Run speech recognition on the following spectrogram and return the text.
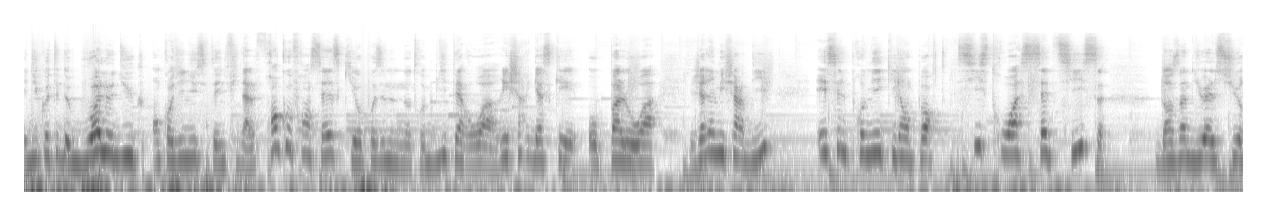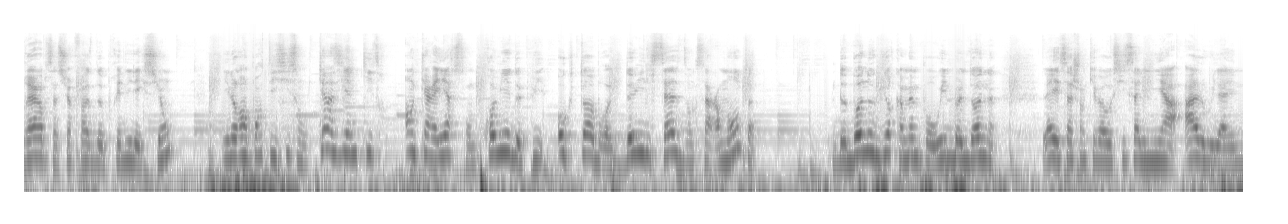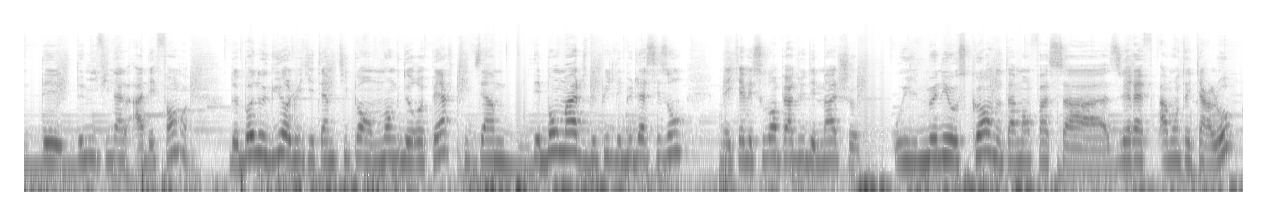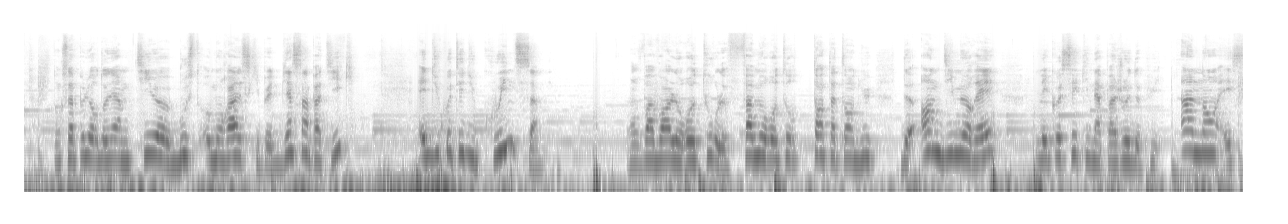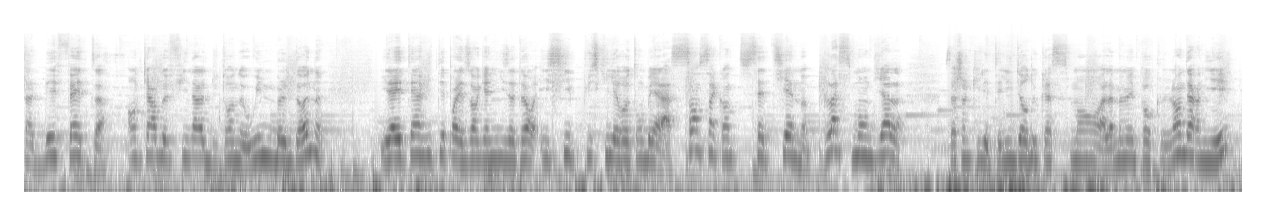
Et du côté de Bois-le-Duc, on continue, c'était une finale franco-française qui opposait notre biterrois Richard Gasquet au palois Jérémy Chardy. Et c'est le premier qui l'emporte 6-3, 7-6 dans un duel sur herbe, sa surface de prédilection. Il remporte ici son 15e titre en carrière, son premier depuis octobre 2016, donc ça remonte. De bon augure quand même pour Wimbledon, là et sachant qu'il va aussi s'aligner à Halle où il a une demi-finale à défendre. De bon augure, lui qui était un petit peu en manque de repères, qui faisait des bons matchs depuis le début de la saison, mais qui avait souvent perdu des matchs où il menait au score, notamment face à Zverev à Monte Carlo. Donc ça peut lui redonner un petit euh, boost au moral, ce qui peut être bien sympathique. Et du côté du Queens, on va voir le retour, le fameux retour tant attendu de Andy Murray, l'Écossais qui n'a pas joué depuis un an et sa défaite en quart de finale du tournoi de Wimbledon. Il a été invité par les organisateurs ici puisqu'il est retombé à la 157e place mondiale, sachant qu'il était leader du classement à la même époque l'an dernier.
